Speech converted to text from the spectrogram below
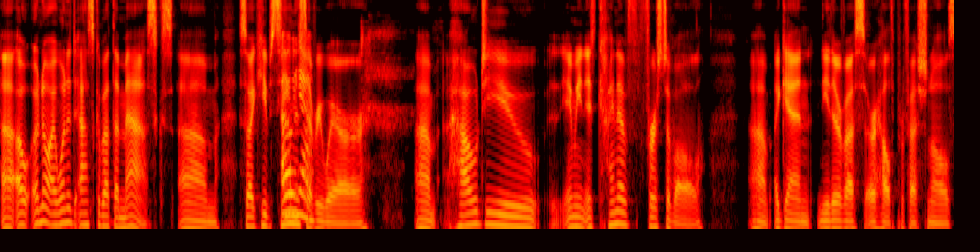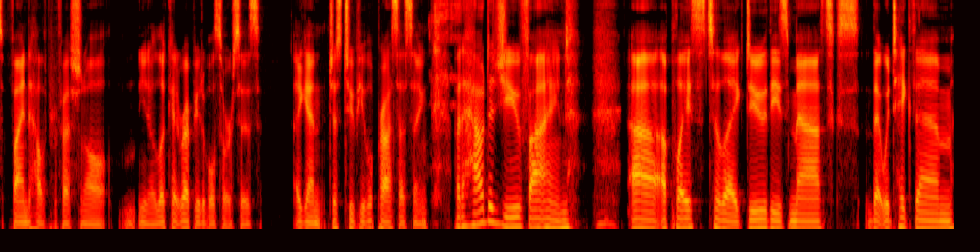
Uh, oh, oh no, I wanted to ask about the masks. Um, so I keep seeing Oh, this yeah. everywhere. Um, how do you? I mean, it kind of. First of all, um, again, neither of us are health professionals. Find a health professional. You know, look at reputable sources. Again, just two people processing. But how did you find uh, a place to like do these masks that would take them?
